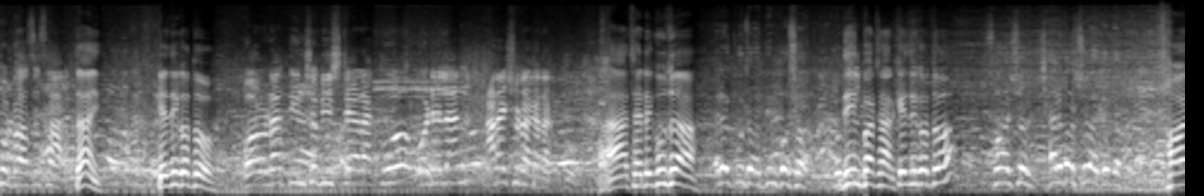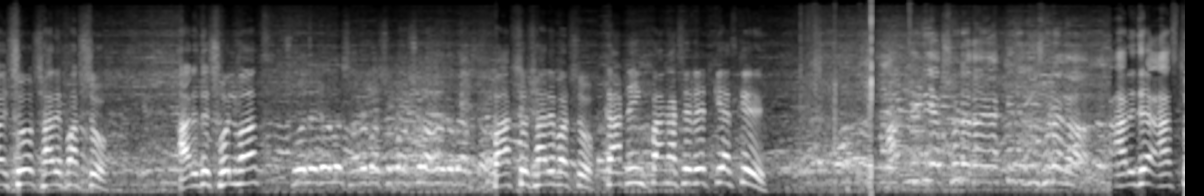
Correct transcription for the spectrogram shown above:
ছোট আছে স্যার। তাই? কেজি কত? বড়টা তিনশো বিশ টাকা রাখব ওটা নেন আড়াইশো টাকা রাখব। আচ্ছা এটা গুজা? এটা কোথা দিন পয়সা দিল পাশার। কেজি কত? ছয়শো সাড়ে পাঁচশো ছয়শো সাড়ে পাঁচশো। আর এই যে শোল মাছ? পাঁচশো সাড়ে পাঁচশো। কাটিং পাঙ্গাসের রেট কি আজকে? আর এই যে আস্ত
